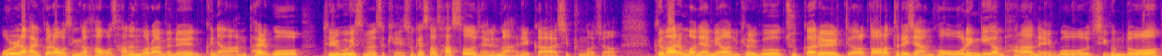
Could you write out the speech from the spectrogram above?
올라갈 거라고 생각하고 사는 거라면은 그냥 안 팔고 들고 있으면서 계속해서 샀어도 되는 거 아닐까 싶은 거죠. 그 말은 뭐냐면 결국 주가를 떨어뜨리지 않고 오랜 기간 팔아내고 지금도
